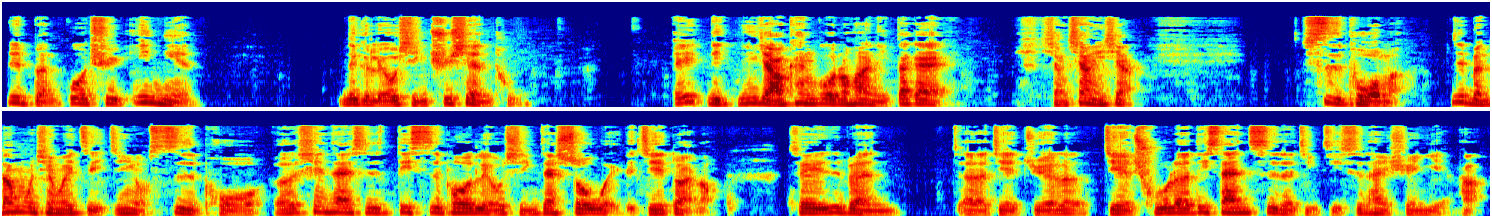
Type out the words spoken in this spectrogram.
日本过去一年那个流行曲线图。哎，你你只要看过的话，你大概想象一下，四坡嘛，日本到目前为止已经有四坡，而现在是第四波流行在收尾的阶段了，所以日本呃解决了解除了第三次的紧急事态宣言哈。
